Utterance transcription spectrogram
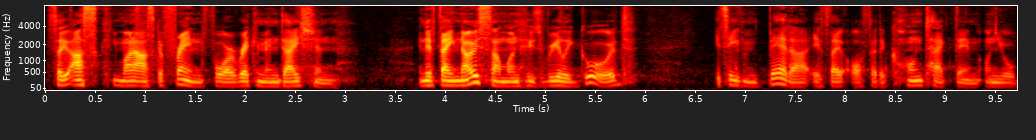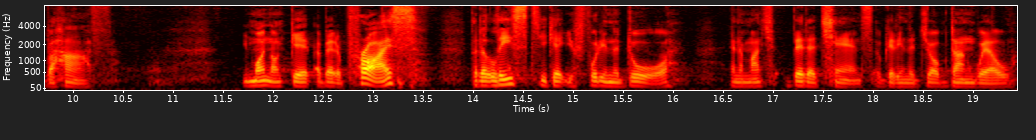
So you, ask, you might ask a friend for a recommendation. And if they know someone who's really good, it's even better if they offer to contact them on your behalf. You might not get a better price, but at least you get your foot in the door and a much better chance of getting the job done well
